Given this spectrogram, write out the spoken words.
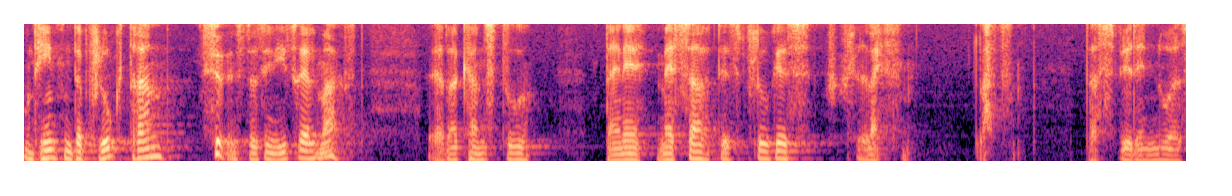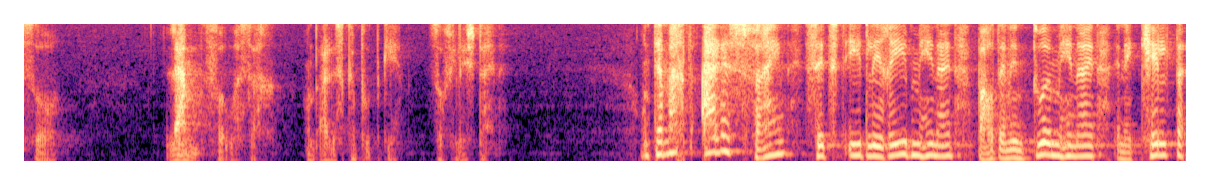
und hinten der Pflug dran, wenn du das in Israel machst. Ja, da kannst du deine Messer des Pfluges schleifen lassen. Das würde nur so Lärm verursachen und alles kaputt gehen. So viele Steine. Und der macht alles fein, setzt edle Reben hinein, baut einen Turm hinein, eine Kelter.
